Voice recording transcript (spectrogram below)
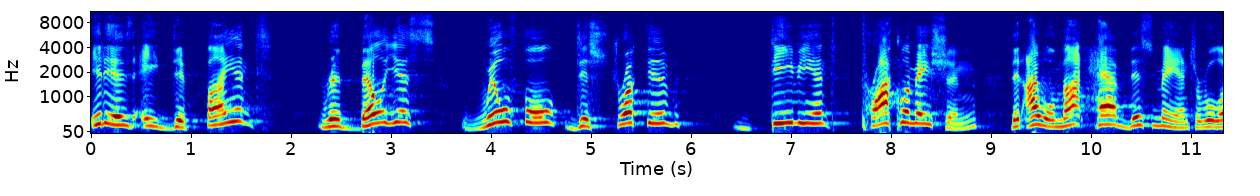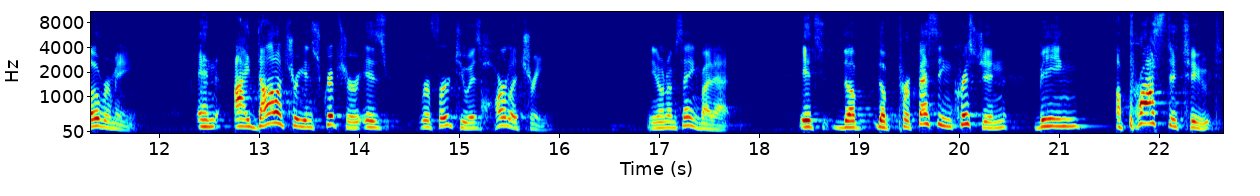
It is a defiant, rebellious, willful, destructive, deviant proclamation that I will not have this man to rule over me. And idolatry in Scripture is referred to as harlotry. You know what I'm saying by that? It's the, the professing Christian being a prostitute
